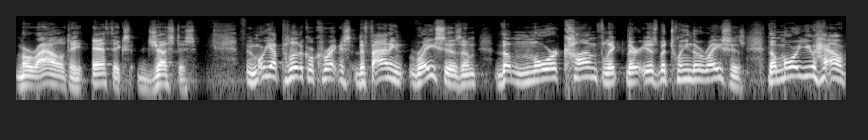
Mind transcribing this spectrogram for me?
morality, ethics, justice, The more you have political correctness defining racism, the more conflict there is between the races. The more you have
